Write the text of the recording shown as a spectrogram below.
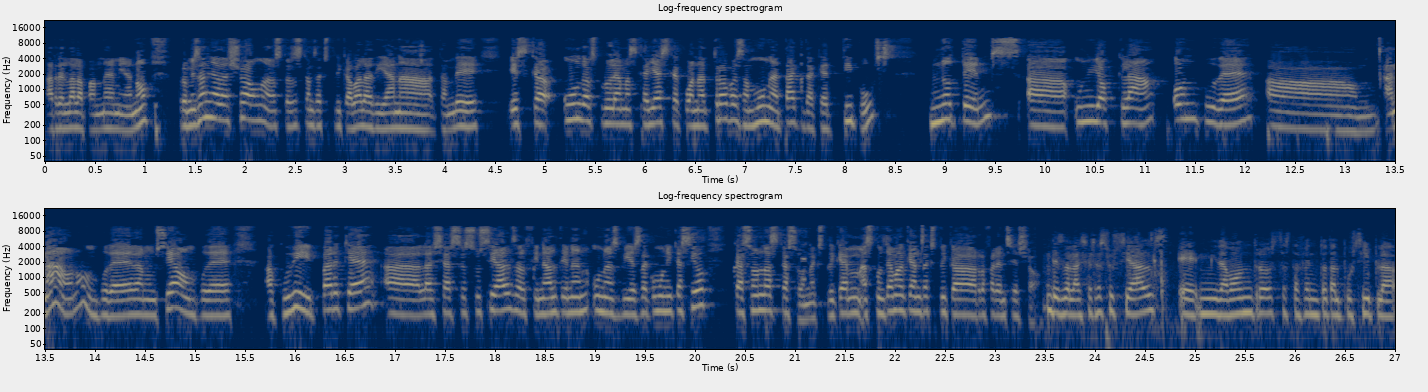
arrel de la pandèmia. No? Però més enllà d'això, una de les coses que ens explicava la Diana també és que un dels problemes que hi ha és que quan et trobes amb un atac d'aquest tipus, no tens eh, un lloc clar on poder eh, anar, no? on poder denunciar, on poder acudir, perquè eh, les xarxes socials al final tenen unes vies de comunicació que són les que són. Expliquem, escoltem el que ens explica referència a això. Des de les xarxes socials eh, ni de bon tros s'està fent tot el possible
